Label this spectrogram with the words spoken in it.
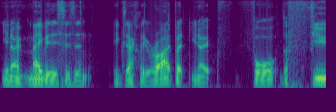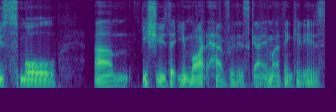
you know, maybe this isn't exactly right. But, you know, for the few small um, issues that you might have with this game, I think it is.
